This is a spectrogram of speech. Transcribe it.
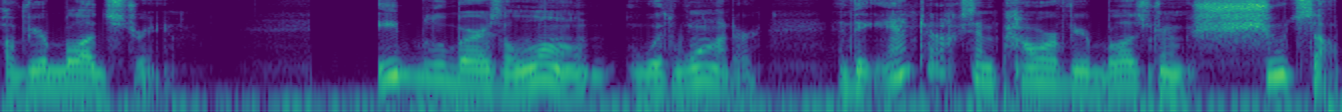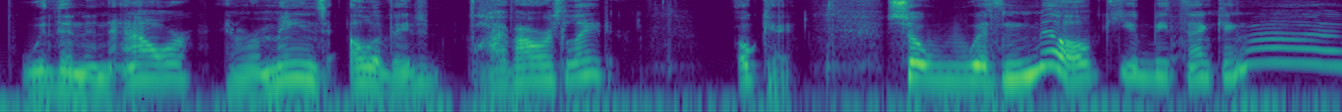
of your bloodstream. Eat blueberries alone with water, and the antioxidant power of your bloodstream shoots up within an hour and remains elevated five hours later. OK, so with milk, you'd be thinking, eh,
